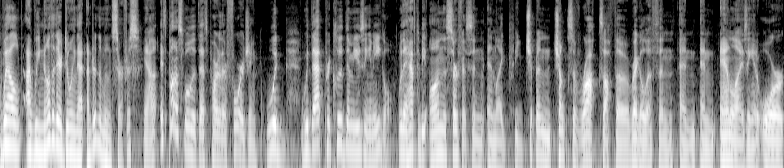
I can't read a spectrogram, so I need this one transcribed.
Well, uh, we know that they're doing that under the moon's surface. Yeah, it's possible that that's part of their foraging. Would would that preclude them using an eagle? Would they have to be on the surface and, and like be chipping chunks of rocks off the regolith and, and and analyzing it, or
